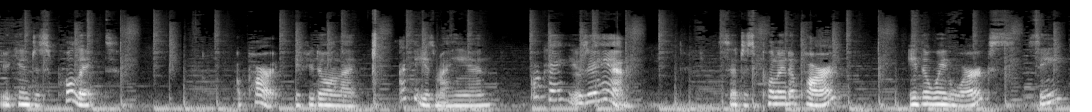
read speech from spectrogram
you can just pull it apart. If you don't like, I can use my hand. Okay, use your hand. So just pull it apart. Either way works. See?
